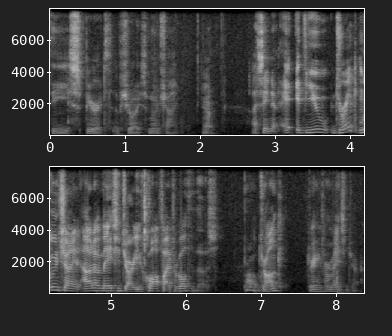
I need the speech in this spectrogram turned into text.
the spirit of choice, moonshine? Yeah. I see. no- If you drink moonshine out of a mason jar, you've qualified for both of those. Probably. Drunk, drinking from a mason jar.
